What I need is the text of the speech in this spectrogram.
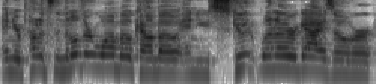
and your opponent's in the middle of their wombo combo, and you scoot one of their guys over,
